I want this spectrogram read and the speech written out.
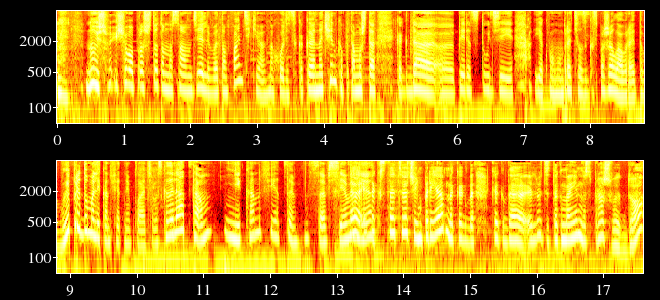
Ну, еще, еще вопрос, что там на самом деле в этом фантике находится, какая начинка, потому что когда э, перед студией я к вам обратилась, госпожа Лаура, это вы придумали конфетные платья? Вы сказали, а там не конфеты, совсем да, нет. это, кстати, очень приятно, когда, когда люди так наивно спрашивают, да,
